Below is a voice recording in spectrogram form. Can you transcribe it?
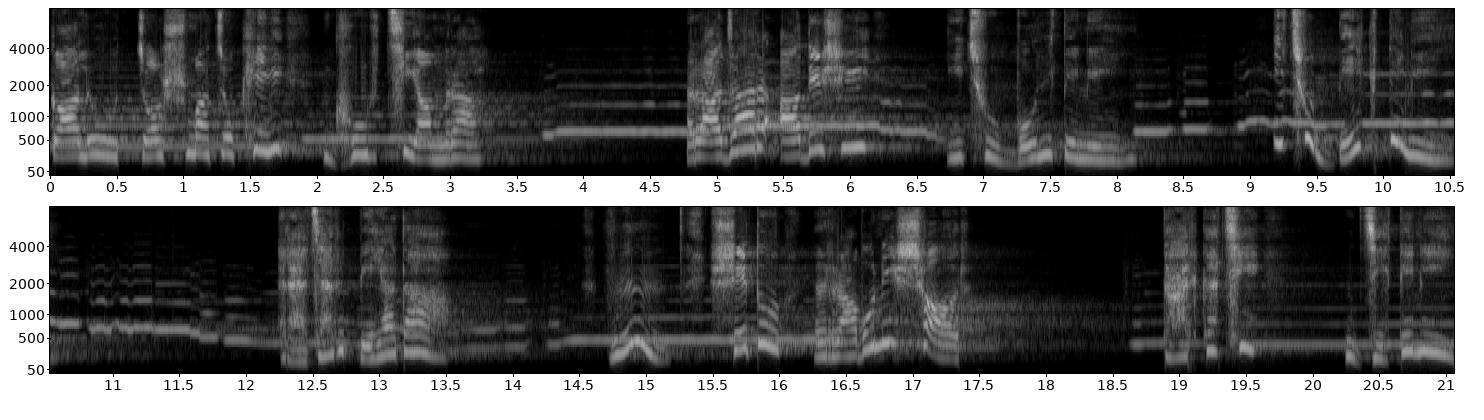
কালো চশমা চোখে ঘুরছি আমরা। রাজার আদেশে কিছু বলতে নেই, কিছু দেখতে নেই। রাজার পেয়াদা হুম, সে তো রাবণেশ্বর। তার কাছে যেতে নেই।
